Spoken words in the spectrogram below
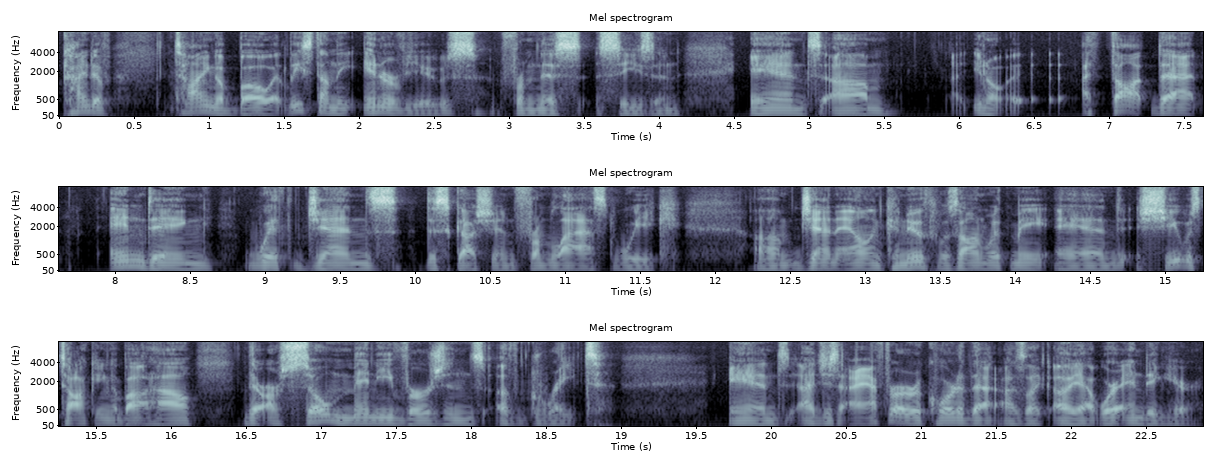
kind of tying a bow, at least on the interviews from this season. And, um, you know, I thought that ending with Jen's discussion from last week. Um, Jen Allen Knuth was on with me, and she was talking about how there are so many versions of great. And I just, after I recorded that, I was like, oh, yeah, we're ending here.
